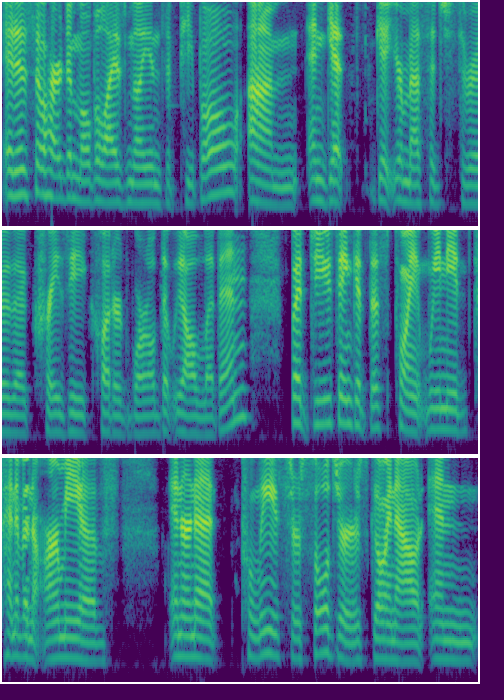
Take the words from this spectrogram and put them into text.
it is so hard to mobilize millions of people um, and get get your message through the crazy cluttered world that we all live in. But do you think at this point we need kind of an army of internet police or soldiers going out and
